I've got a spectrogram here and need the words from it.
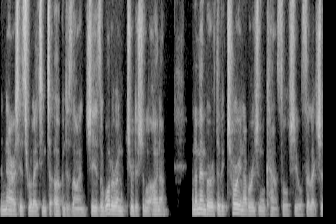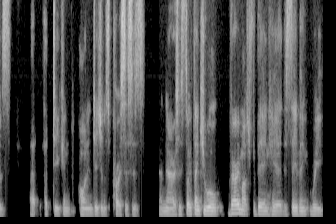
and narratives relating to urban design. She is a Wadawurrung traditional owner and a member of the Victorian Aboriginal Council. She also lectures at, at Deakin on Indigenous processes and narratives. So thank you all very much for being here this evening. We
